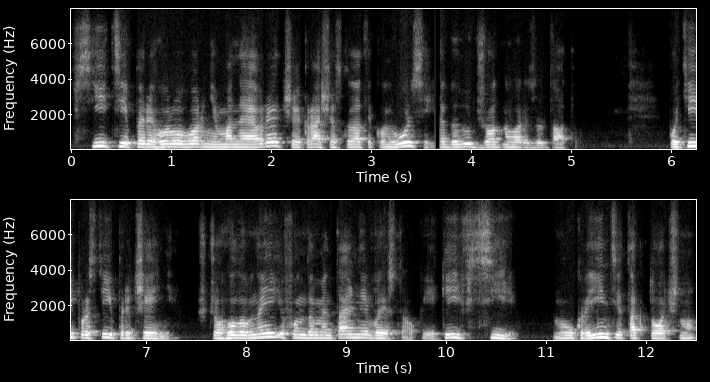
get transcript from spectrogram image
всі ці переговорні маневри, чи краще сказати, конвульсії, не дадуть жодного результату. По тій простій причині, що головний і фундаментальний висновок, який всі, ну українці так точно,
